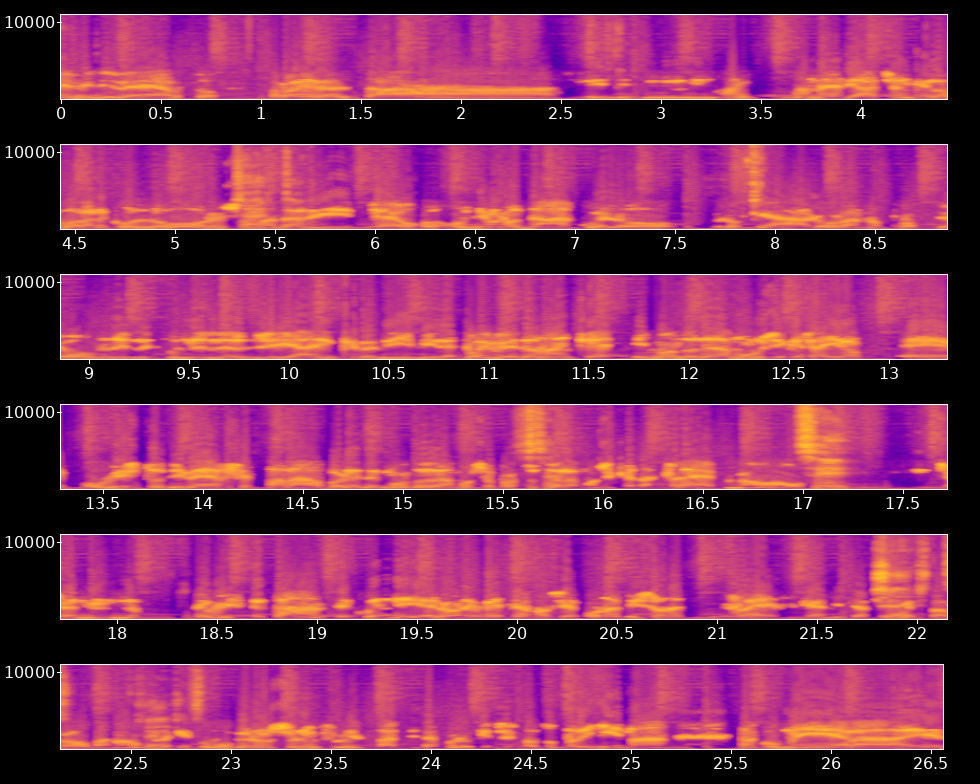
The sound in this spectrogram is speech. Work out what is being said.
e mi diverto. Però in realtà sì, an- a me piace anche lavorare con loro, insomma, dargli- cioè, o- ognuno dà quello, quello che ha, loro hanno proprio un- un'energia incredibile. Poi vedono anche il mondo della musica, sai, io eh, ho visto diverse parabole del mondo della musica, soprattutto della musica da club, no? Cioè, ne, ho viste tante, quindi e loro invece hanno sempre una visione fresca, mi piace questa roba, no? Perché comunque non sono influenzati da quello che c'è stato prima, da com'era. E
